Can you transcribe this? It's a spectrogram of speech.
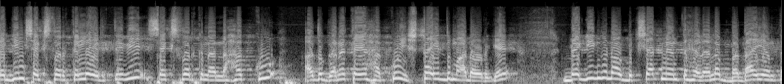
ಬೆಗ್ಗಿಂಗ್ ಸೆಕ್ಸ್ ವರ್ಕಲ್ಲೇ ಇರ್ತೀವಿ. ಸೆಕ್ಸ್ ವರ್ಕ್ ನನ್ನ ಹಕ್ಕು, ಅದು ಘನತೆಯ ಹಕ್ಕು, ಇಷ್ಟ ಇದ್ದು ಮಾಡೋರಿಗೆ. ಬೆಗ್ಗಿಂಗ್ ನಾವು ಭಿಕ್ಷಾಟನೆ ಅಂತ ಹೇಳಲ್ಲ, ಬದಾಯಿ ಅಂತ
